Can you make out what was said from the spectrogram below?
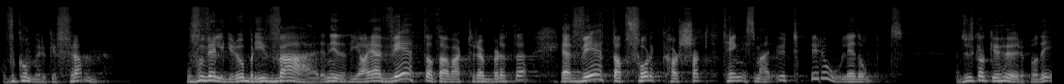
Hvorfor kommer du ikke fram? Hvorfor velger du å bli værende i dette? Ja, jeg vet at det har vært trøblete. Jeg vet at folk har sagt ting som er utrolig dumt. Men du skal ikke høre på de.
